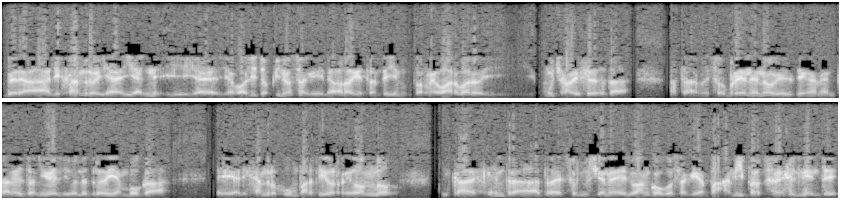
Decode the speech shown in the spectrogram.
ver a Alejandro y a, y a, Pablito Espinosa, que la verdad que están teniendo un torneo bárbaro y, muchas veces hasta hasta me sorprende, ¿no? Que tengan en tan alto nivel. Digo, el otro día en Boca, eh, Alejandro jugó un partido redondo y cada vez que entra trae soluciones del banco, cosa que a, mí personalmente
